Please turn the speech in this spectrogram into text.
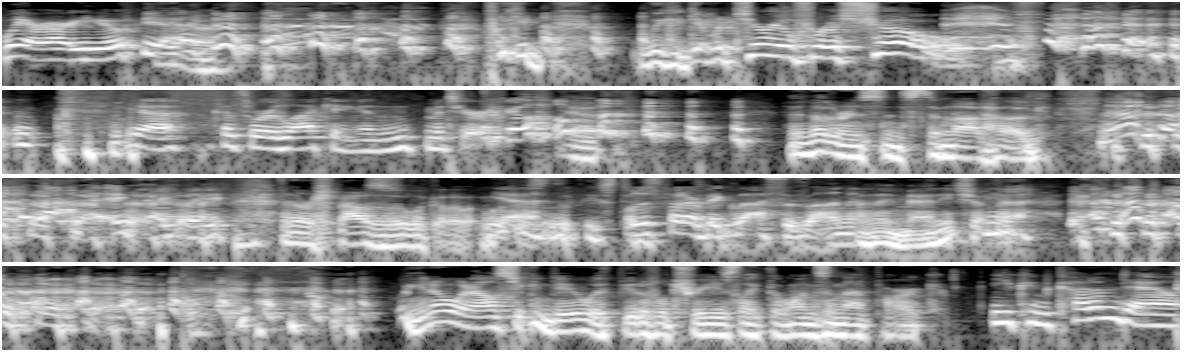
Where are you? Yeah. Yeah. We could we could get material for a show. Yeah, because we're lacking in material. Yeah. Another instance to not hug, exactly. and their spouses will look at Yeah. We'll just put our big glasses on. Are And, they mad at each other? you know what else you can do with beautiful trees like the ones in that park? you can cut them down.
